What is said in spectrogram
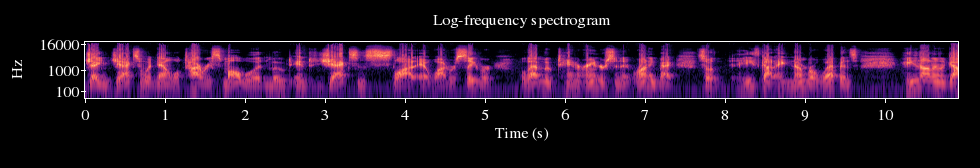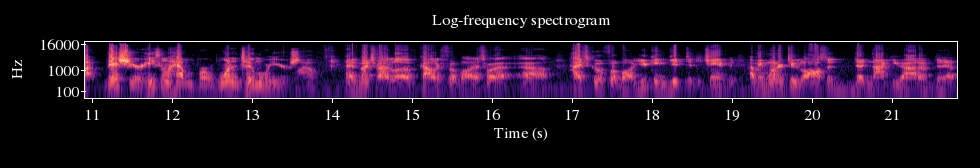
Jaden Jackson went down, well, Tyree Smallwood moved into Jackson's slot at wide receiver. Well, that moved Tanner Anderson at running back. So he's got a number of weapons. He's not only got this year, he's going to have them for one and two more years. Wow. As much as I love college football, that's why uh, high school football, you can get to the champion. I mean, one or two losses does knock you out of the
